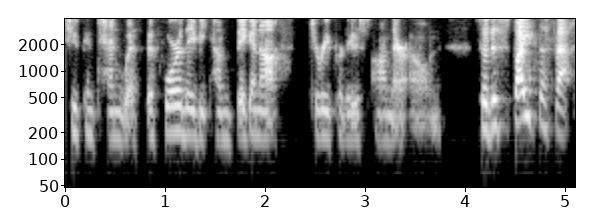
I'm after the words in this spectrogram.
to contend with before they become big enough to reproduce on their own. So, despite the fact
